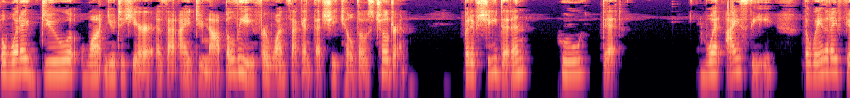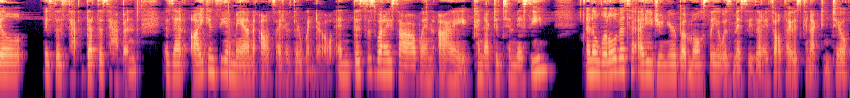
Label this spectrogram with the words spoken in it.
But what I do want you to hear is that I do not believe for one second that she killed those children. But if she didn't, who did? What I see, the way that I feel is this that this happened is that I can see a man outside of their window. And this is what I saw when I connected to Missy and a little bit to Eddie Jr., but mostly it was Missy that I felt I was connecting to.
